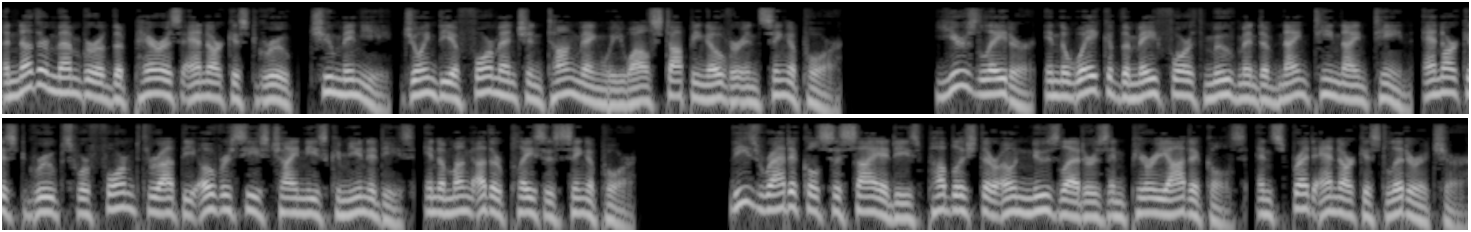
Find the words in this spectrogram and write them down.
Another member of the Paris anarchist group, Chu Minyi, joined the aforementioned Tongmenghui while stopping over in Singapore. Years later, in the wake of the May Fourth movement of 1919, anarchist groups were formed throughout the overseas Chinese communities, in among other places Singapore. These radical societies published their own newsletters and periodicals, and spread anarchist literature.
